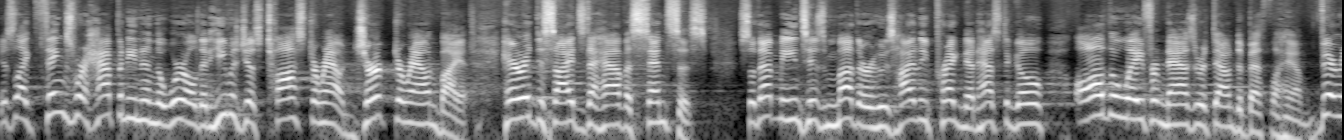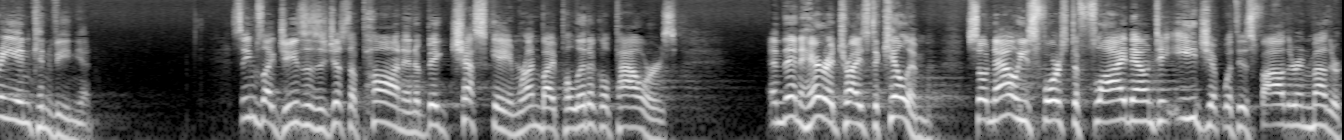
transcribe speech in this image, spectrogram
It's like things were happening in the world and he was just tossed around, jerked around by it. Herod decides to have a census. So that means his mother, who's highly pregnant, has to go all the way from Nazareth down to Bethlehem. Very inconvenient. Seems like Jesus is just a pawn in a big chess game run by political powers. And then Herod tries to kill him. So now he's forced to fly down to Egypt with his father and mother.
